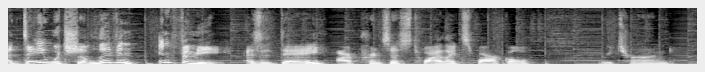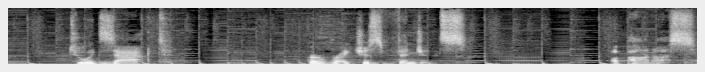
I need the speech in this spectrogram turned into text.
a day which shall live in infamy as the day our Princess Twilight Sparkle returned to exact her righteous vengeance upon us.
